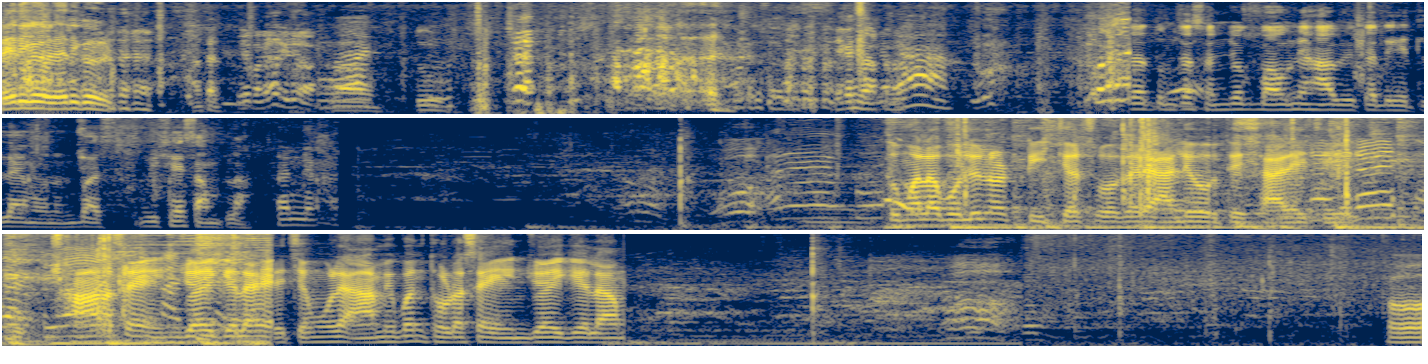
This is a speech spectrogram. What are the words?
व्हेरी गुड व्हेरी गुड तुमचा संजोग भाऊने हा विकत घेतलाय म्हणून. बस विषय संपला. तुम्हाला बोललो ना टीचर्स वगैरे आले होते शाळेचे. छान असा एन्जॉय केला आहे. त्याच्यामुळे आम्ही पण थोडासा एन्जॉय केला. हो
